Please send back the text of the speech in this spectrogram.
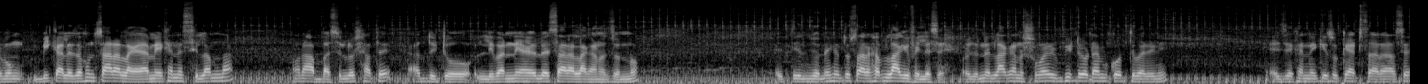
এবং বিকালে যখন চারা লাগাই, আমি এখানে ছিলাম না, আমার আব্বা ছিল সাথে, আর দুটো লিভার নেওয়া হলো চারা লাগানোর জন্য। এই তিনজনে কিন্তু চারা সব লাগিয়ে ফেলেছে, ওই জন্য লাগানোর সময় ভিডিওটা আমি করতে পারিনি। এই যেখানে কিছু ক্যাট চারা আছে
